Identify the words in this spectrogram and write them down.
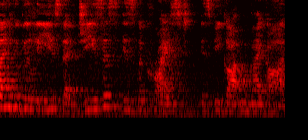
Everyone who believes that Jesus is the Christ is begotten by God,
